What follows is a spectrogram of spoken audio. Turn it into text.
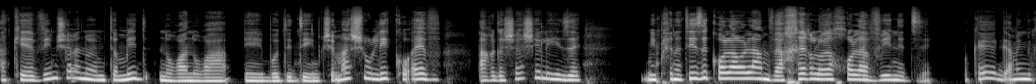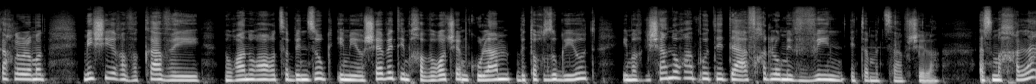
הכאבים שלנו הם תמיד נורא נורא אה, בודדים. כשמשהו לי כואב, ההרגשה שלי זה, מבחינתי זה כל העולם, ואחר לא יכול להבין את זה. אוקיי? גם אם ניקח לעולמות, מישהי רווקה והיא נורא נורא רוצה בן זוג, אם היא יושבת עם חברות שהן כולן בתוך זוגיות, היא מרגישה נורא בודדה, אף אחד לא מבין את המצב שלה. אז מחלה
